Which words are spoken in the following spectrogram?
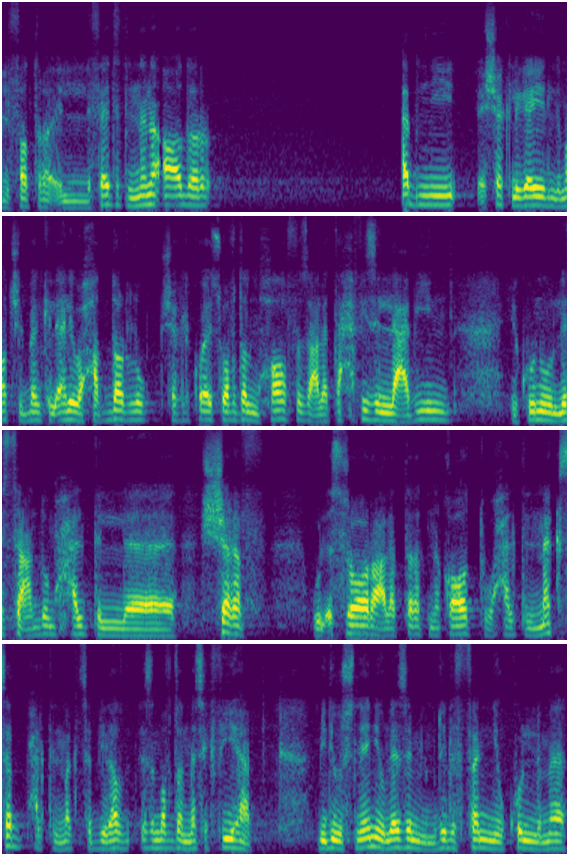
الفترة اللي فاتت إن أنا أقدر أبني شكل جيد لماتش البنك الأهلي وأحضر له بشكل كويس وأفضل محافظ على تحفيز اللاعبين يكونوا لسه عندهم حالة الشغف والإصرار على الثلاث نقاط وحالة المكسب. حالة المكسب دي لازم أفضل ماسك فيها بايدي واسناني ولازم المدير الفني وكل ما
